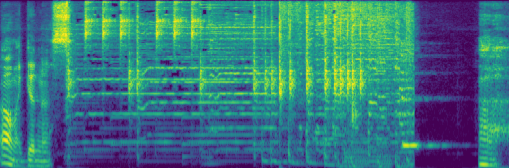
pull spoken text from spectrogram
Oh my goodness. Ah.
